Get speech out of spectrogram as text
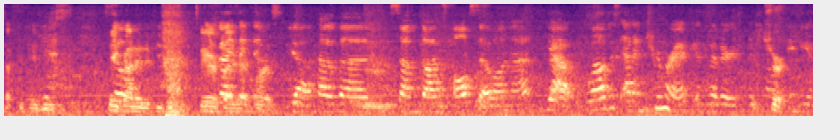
Dr. Pedre's take So, on it if you could You verify guys, that for us. yeah, have uh, some thoughts also on that. Yeah, well, I'll just add in turmeric is a very traditional Sure. Indian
